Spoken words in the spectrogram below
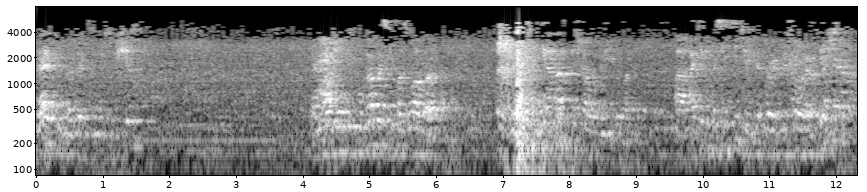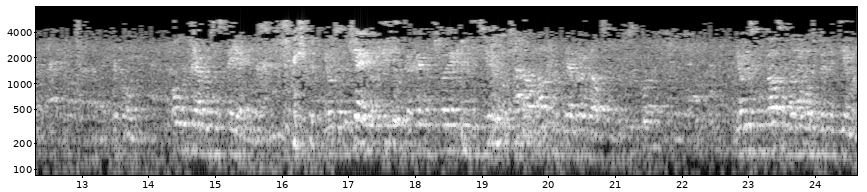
Этих божественных существ и она очень испугалась и позвала. Не она сначала увидела, а один посетитель, который пришел развлечься, таком полупьяном состоянии. И он случайно увидел, как этот человек медитировал, читал манту, преображался. И он испугался, подумал, что это демон.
